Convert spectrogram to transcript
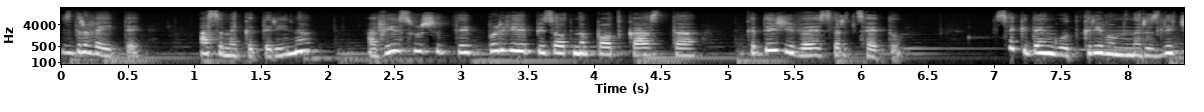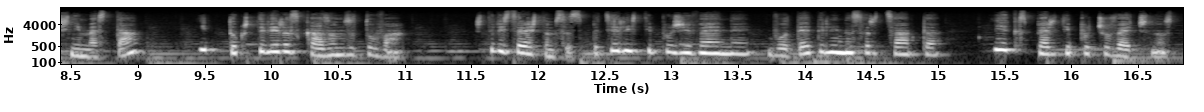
Здравейте! Аз съм Екатерина, а вие слушате първия епизод на подкаста Къде живее сърцето? Всеки ден го откривам на различни места и тук ще ви разказвам за това. Ви срещам с специалисти по живеене, владетели на сърцата и експерти по човечност,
